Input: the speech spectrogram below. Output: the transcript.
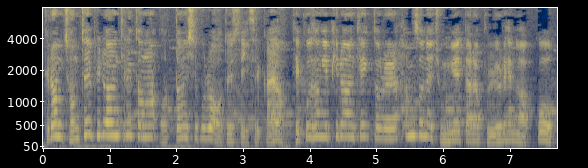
그럼 전투에 필요한 캐릭터는 어떤 식으로 얻을 수 있을까요? 대구성에 필요한 캐릭터를 함선의 종류에 따라 분류를 해놓았고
